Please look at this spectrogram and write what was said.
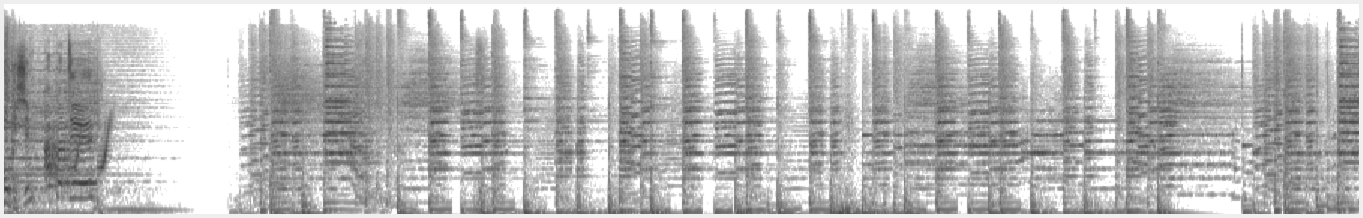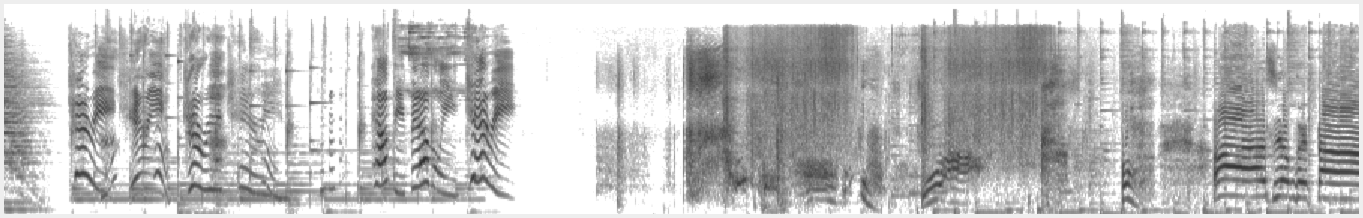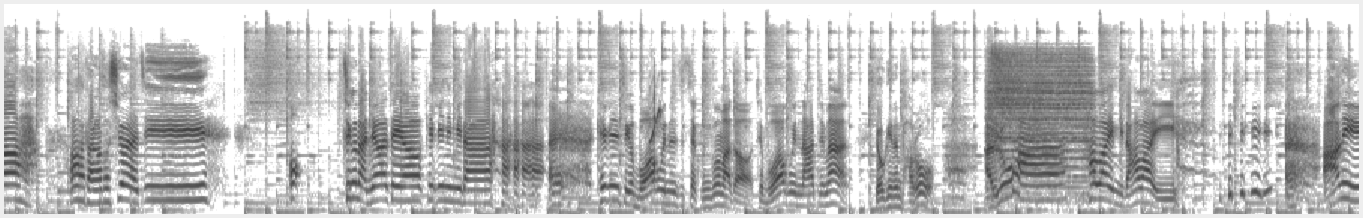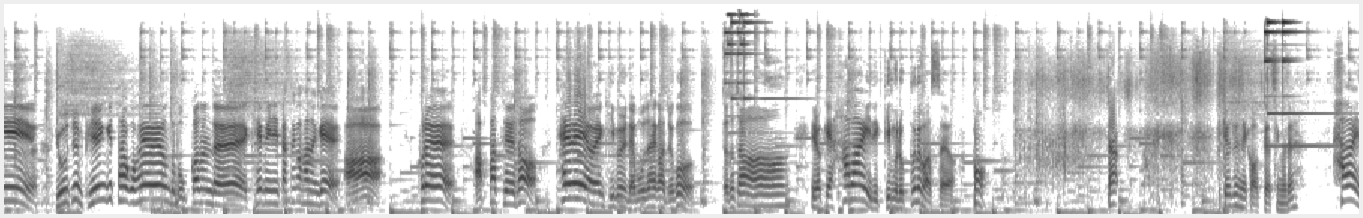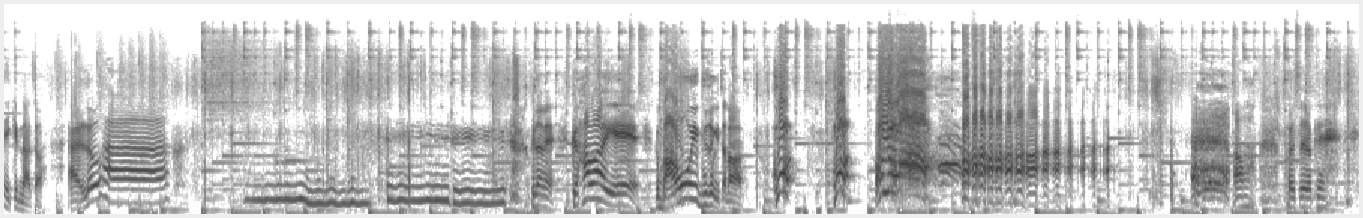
호기심 아파트 Carrie, Carrie. 가서 쉬어야지. 어? 친구들 안녕하세요. 케빈입니다. 케빈이 지금 뭐 하고 있는지 진짜 궁금하죠? 제가 뭐 하고 있나 하지만 여기는 바로 알로하 하와이입니다. 하와이. 아니 요즘 비행기 타고 해외여행도 못 가는데 케빈이 딱 생각하는 게 아 그래. 아파트에서 해외여행 기분을 내보자 해가지고 짜자잔 이렇게 하와이 느낌으로 꾸며봤어요 어? 딱 느껴주니까 어때요 친구들? 하와이 느낌 나죠? 알로하 그 다음에 그 하와이에 그 마오이 부족 있잖아 호! 호! 알로하! 아 벌써 이렇게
